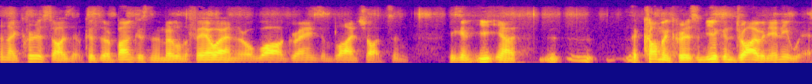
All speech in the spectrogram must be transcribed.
and they criticise it because there are bunkers in the middle of the fairway and there are wild greens and blind shots and you can you, you know the common criticism you can drive it anywhere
